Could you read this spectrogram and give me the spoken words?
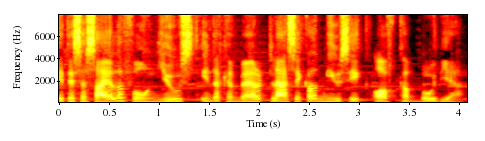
It is a xylophone used in the Khmer classical music of Cambodia.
